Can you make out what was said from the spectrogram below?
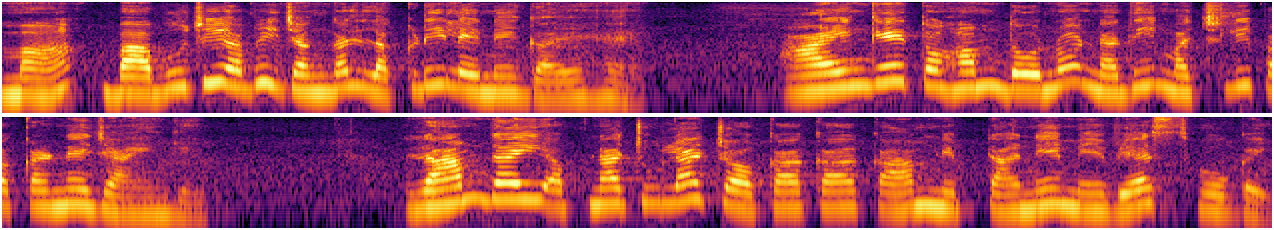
माँ, बाबूजी अभी जंगल लकड़ी लेने गए हैं। आएँगे तो हम दोनों नदी मछली पकड़ने जाएँगे। रामदाई अपना चूल्हा चौका का काम निपटाने में व्यस्त हो गई।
